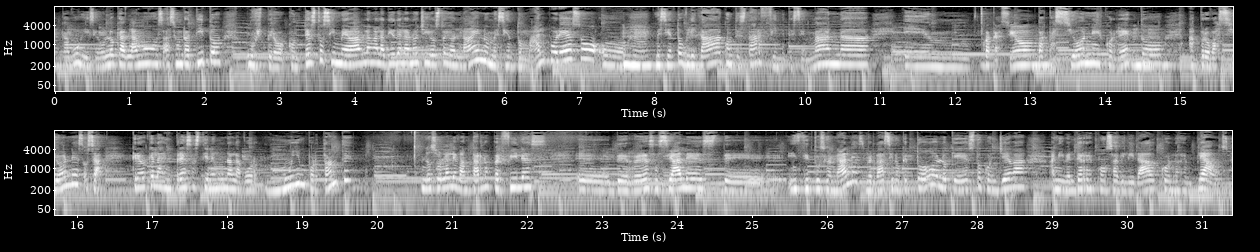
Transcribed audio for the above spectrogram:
según lo que hablamos hace un ratito, uy, pero contesto si me hablan a las 10 de la noche y yo estoy online, o me siento mal por eso, o me siento obligada a contestar fines de semana, em, Vacación. vacaciones, correcto, aprobaciones, o sea, creo que las empresas tienen una labor muy importante, no solo levantar los perfiles, eh, de redes sociales, de institucionales, ¿verdad? Sino que todo lo que esto conlleva a nivel de responsabilidad con los empleados.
